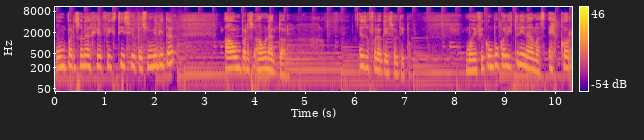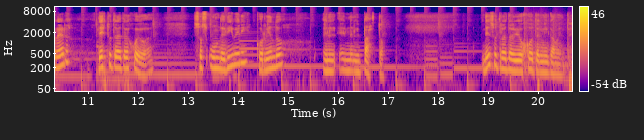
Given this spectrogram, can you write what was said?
un personaje ficticio que es un militar a un, a un actor. Eso fue lo que hizo el tipo. Modificó un poco la historia y nada más. Es correr. De esto trata el juego. ¿eh? Sos un delivery corriendo en, el pasto. De eso trata el videojuego técnicamente.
